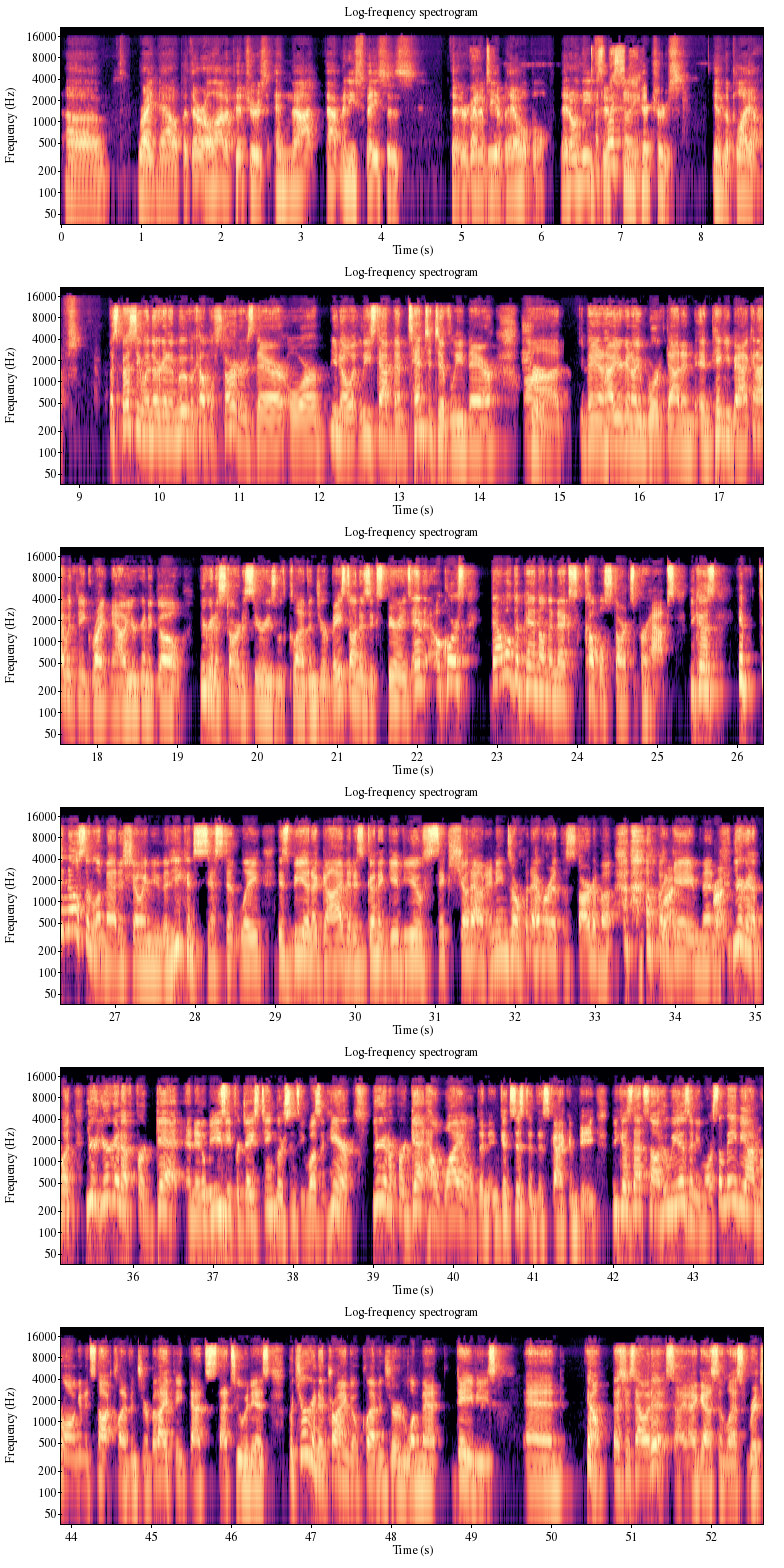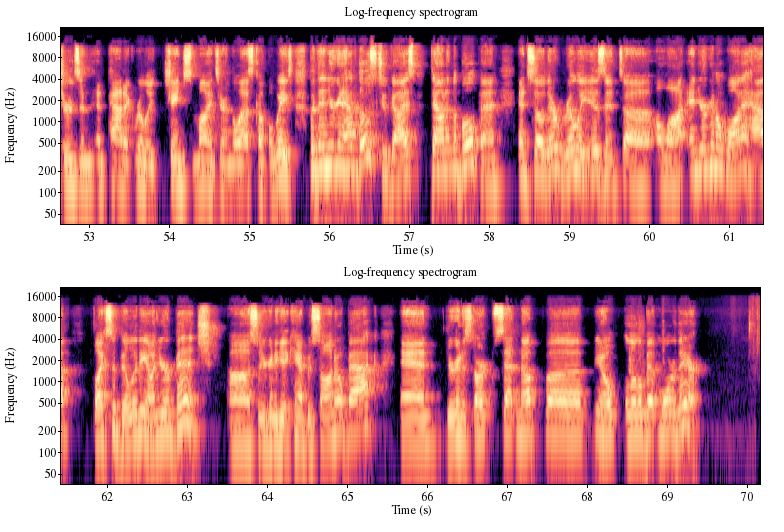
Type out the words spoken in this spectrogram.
um, right now. But there are a lot of pitchers and not that many spaces that are right. going to be available. They don't need Especially, 15 pitchers in the playoffs especially when they're going to move a couple starters there or you know at least have them tentatively there sure. uh, depending on how you're going to work that and, and, piggyback and i would think right now you're going to go you're going to start a series with Clevinger based on his experience and of course that will depend on the next couple starts, perhaps, because if Dinelson Lamet is showing you that he consistently is being a guy that is going to give you six shutout innings or whatever at the start of a, of a right, game, then right. you're going to put you're you're going to forget, and it'll be easy for Jayce Tingler since he wasn't here. You're going to forget how wild and inconsistent this guy can be because that's not who he is anymore. So maybe I'm wrong and it's not Clevinger, but I think that's that's who it is. But you're going to try and go Clevinger, Lamet, Davies, and you know, that's just how it is, I, I guess, unless Richards and, and, Paddack really changed some minds here in the last couple weeks. But then you're going to have those two guys down in the bullpen. And so there really isn't uh, a lot. And you're going to want to have flexibility on your bench. Uh, so you're going to get Campusano back and you're going to start setting up, uh, you know, a little bit more there.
